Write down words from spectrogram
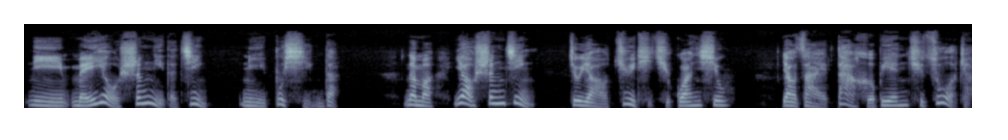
你没有生你的境，你不行的。那么要生境，就要具体去观修，要在大河边去坐着。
